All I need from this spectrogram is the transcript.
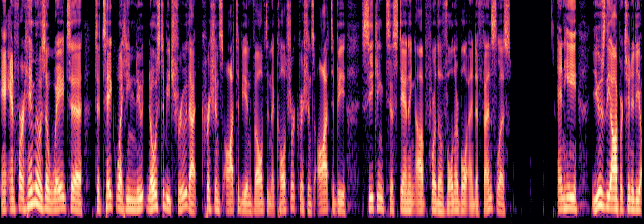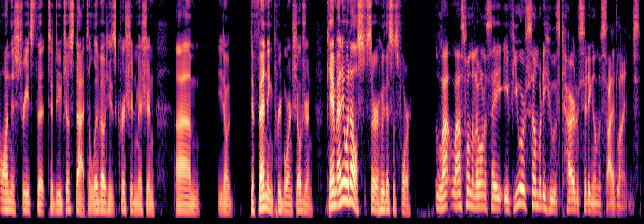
And, for him, it was a way to to take what he knew, knows to be true that Christians ought to be involved in the culture, Christians ought to be seeking to standing up for the vulnerable and defenseless. And he used the opportunity on the streets to, to do just that, to live out his Christian mission, um, you know, defending preborn children. Cam, anyone else, sir, who this is for? Last one that I want to say if you are somebody who is tired of sitting on the sidelines,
